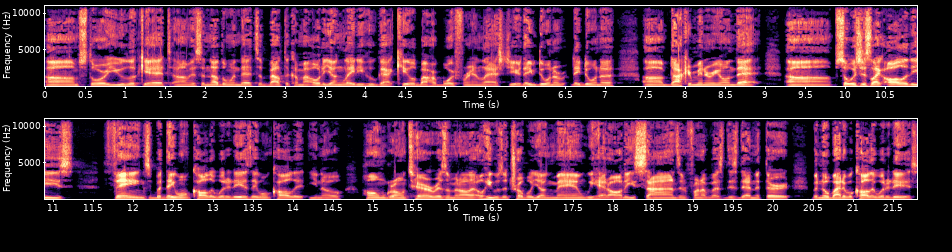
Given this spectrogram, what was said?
um, story, you look at um, it's another one that's about to come out. Oh, the young lady who got killed by her boyfriend last year. They doing a they doing a um, documentary on that. Um, so it's just like all of these things, but they won't call it what it is. They won't call it, you know, homegrown terrorism and all that. Oh, he was a troubled young man. We had all these signs in front of us, this, that, and the third, but nobody will call it what it is.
